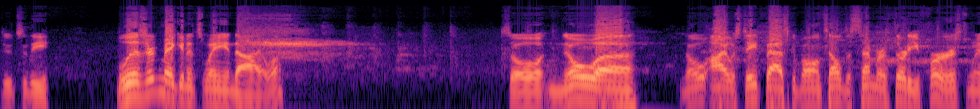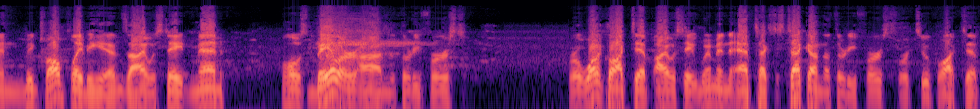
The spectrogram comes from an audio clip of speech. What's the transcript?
due to the blizzard making its way into Iowa. So no uh, no Iowa State basketball until December 31st when Big 12 play begins. Iowa State men will host Baylor on the 31st for a 1 o'clock tip. Iowa State women at Texas Tech on the 31st for a 2 o'clock tip.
